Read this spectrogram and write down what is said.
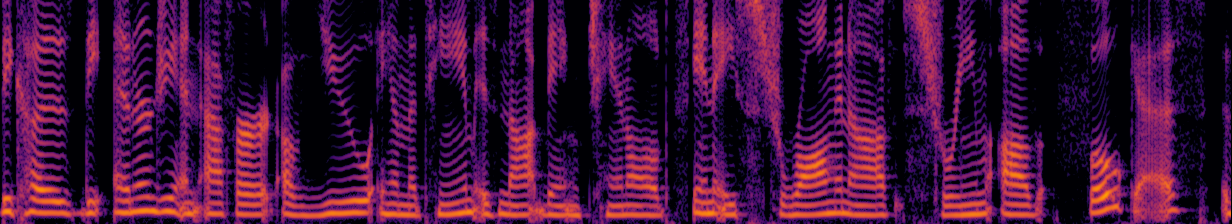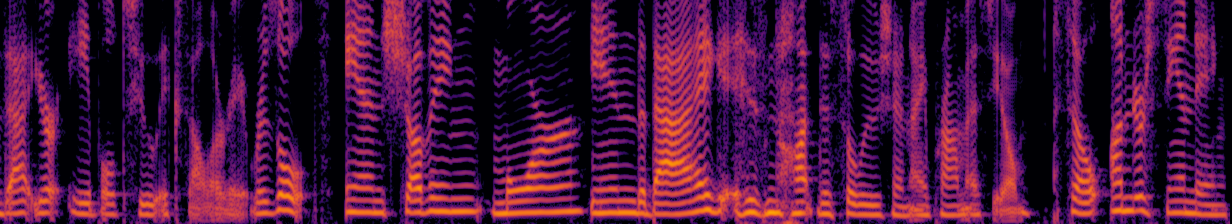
because the energy and effort of you and the team is not being channeled in a strong enough stream of focus that you're able to accelerate results. And shoving more in the bag is not the solution, I promise you. So, understanding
